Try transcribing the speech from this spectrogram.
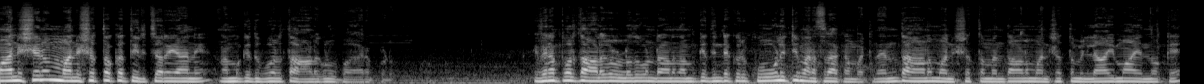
മനുഷ്യനും മനുഷ്യത്വമൊക്കെ തിരിച്ചറിയാൻ നമുക്ക് ഇതുപോലത്തെ ആളുകൾ ഉപകാരപ്പെടും. ഇവനെ പോലത്തെ ആളുകൾ ഉള്ളത് കൊണ്ടാണ് നമുക്ക് ഇതിന്റെയൊക്കെ ഒരു ക്വാളിറ്റി മനസ്സിലാക്കാൻ പറ്റുന്നത്. എന്താണ് മനുഷ്യത്വം എന്താണ് മനുഷ്യത്വം ഇല്ലായ്മ എന്നൊക്കെ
